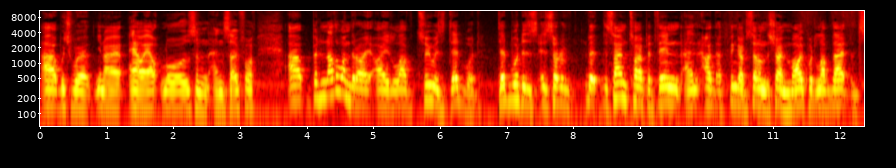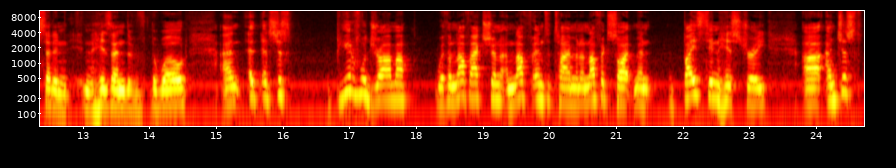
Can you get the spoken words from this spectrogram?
uh, which were you know our outlaws and and so forth. Uh, but another one that I, I love too is Deadwood. Deadwood is, is sort of the, the same type of thing, and I, I, think I've said on the show Mike would love that. It's set in, in his end of the world, and it, it's just beautiful drama with enough action, enough entertainment, enough excitement, based in history, uh, and just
